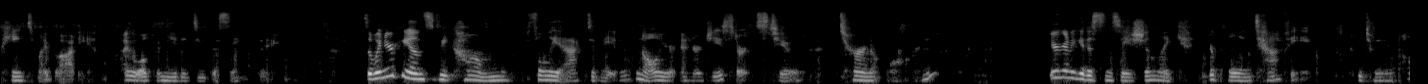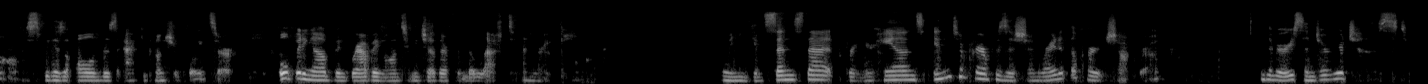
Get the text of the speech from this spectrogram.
paint my body. I welcome you to do the same thing. So when your hands become fully activated and all your energy starts to turn on, you're going to get a sensation like you're pulling taffy between your palms because all of those acupuncture points are opening up and grabbing onto each other from the left and right palm. When you can sense that, bring your hands into prayer position right at the heart chakra, in the very center of your chest,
